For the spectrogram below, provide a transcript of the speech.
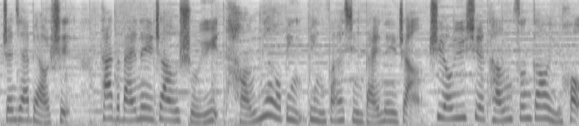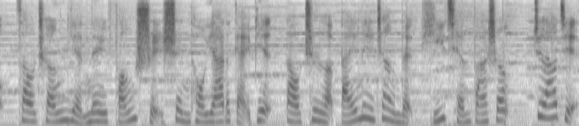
专家表示，她的白内障属于糖尿病并发性白内障，是由于血糖增高以后，造成眼内防水渗透压的改变，导致了白内障的提前发生。据了解，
